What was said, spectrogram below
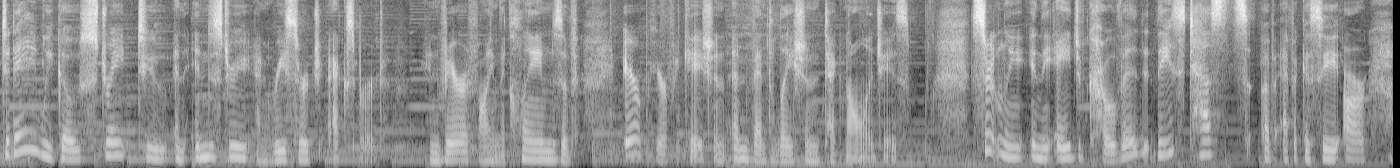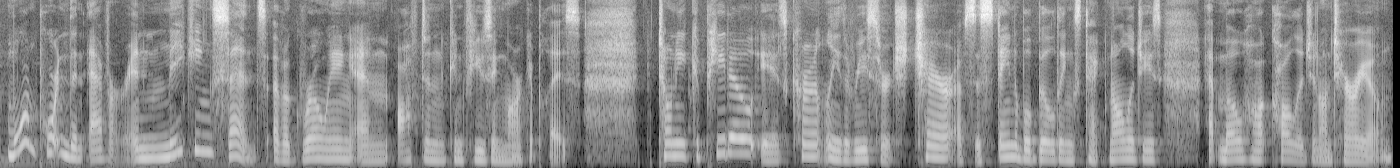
Today, we go straight to an industry and research expert in verifying the claims of air purification and ventilation technologies. Certainly, in the age of COVID, these tests of efficacy are more important than ever in making sense of a growing and often confusing marketplace. Tony Cupido is currently the research chair of sustainable buildings technologies at Mohawk College in Ontario.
